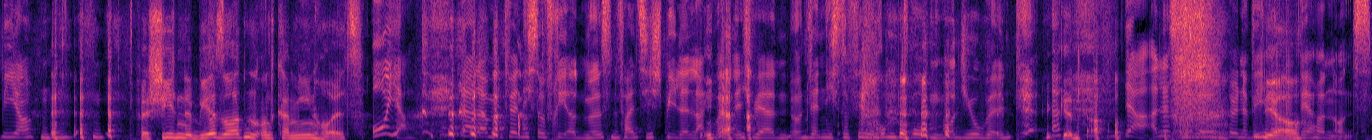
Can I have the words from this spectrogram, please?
Bier. Verschiedene Biersorten und Kaminholz. Oh ja. Ja, damit wir nicht so frieren müssen, falls die Spiele langweilig ja. werden und wir nicht so viel rumproben und jubeln. Genau. Ja, alles Liebe, schöne. Wir, wir hören uns.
